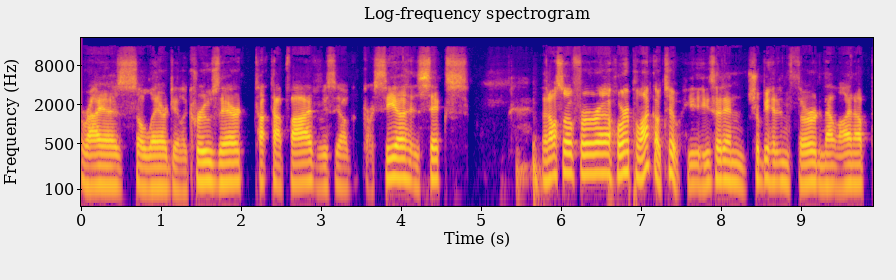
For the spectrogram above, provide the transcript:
Arraez, Soler, De La Cruz there, top top five. Obviously, Garcia is six. Then also for uh, Jorge Polanco too. He, he's hitting should be hitting third in that lineup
